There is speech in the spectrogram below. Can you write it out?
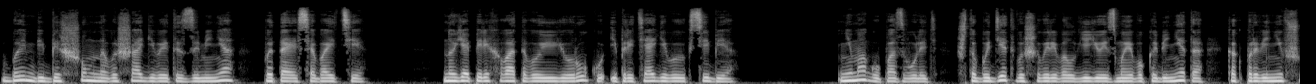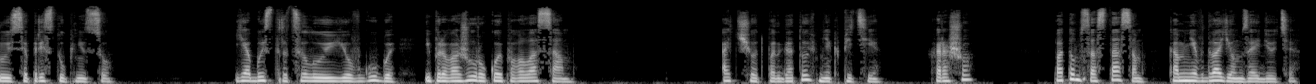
Бэмби бесшумно вышагивает из-за меня, пытаясь обойти — но я перехватываю ее руку и притягиваю к себе. Не могу позволить, чтобы дед вышвыривал ее из моего кабинета, как провинившуюся преступницу. Я быстро целую ее в губы и провожу рукой по волосам. Отчет подготовь мне к пяти. Хорошо? Потом со Стасом ко мне вдвоем зайдете.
